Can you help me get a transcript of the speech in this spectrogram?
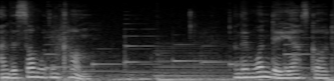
And the son wouldn't come. And then one day he asked God,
